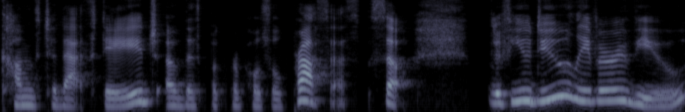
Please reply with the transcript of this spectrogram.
comes to that stage of this book proposal process. So, if you do leave a review,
